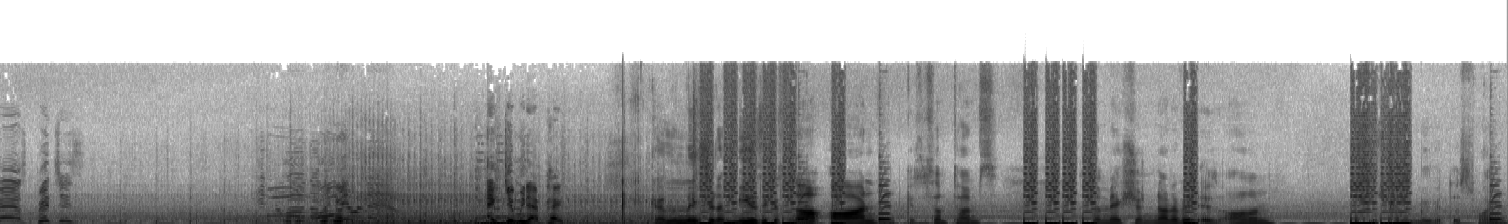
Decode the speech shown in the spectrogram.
Ass bitches. Hey, give me that paper. okay. Let me make sure the music is not on, because sometimes to make sure none of it is on. Just kind of move it this way.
